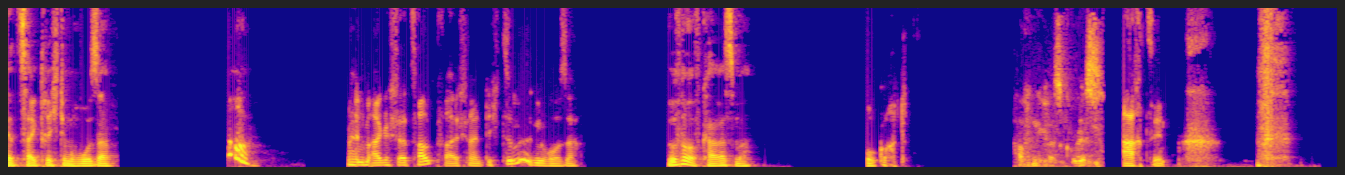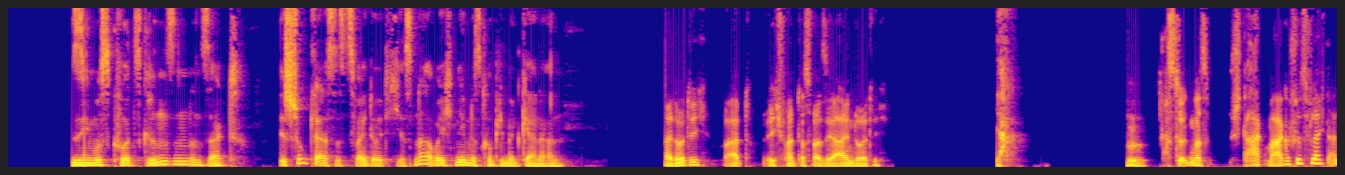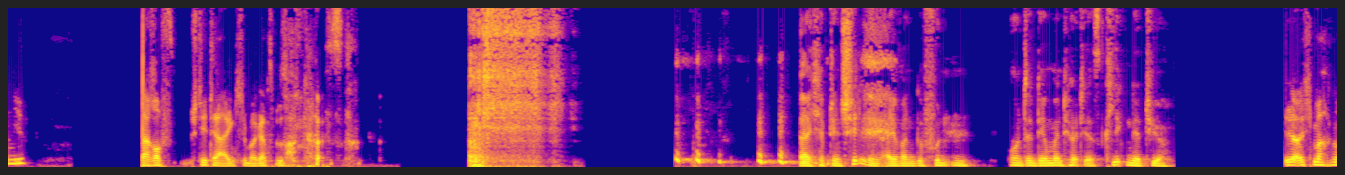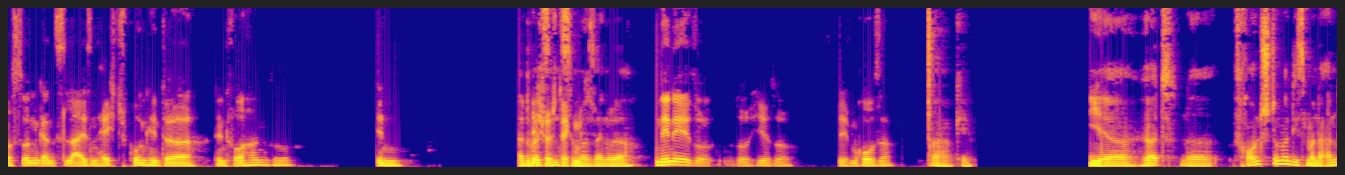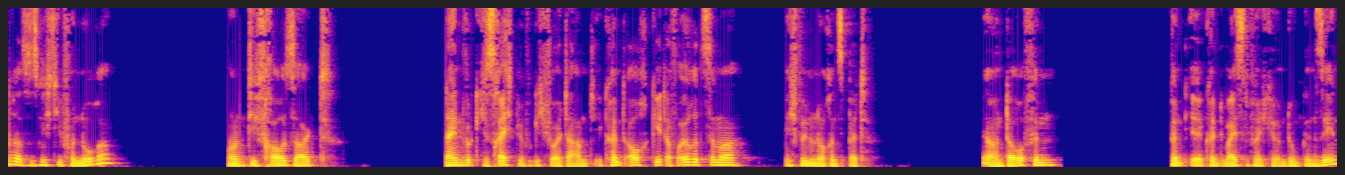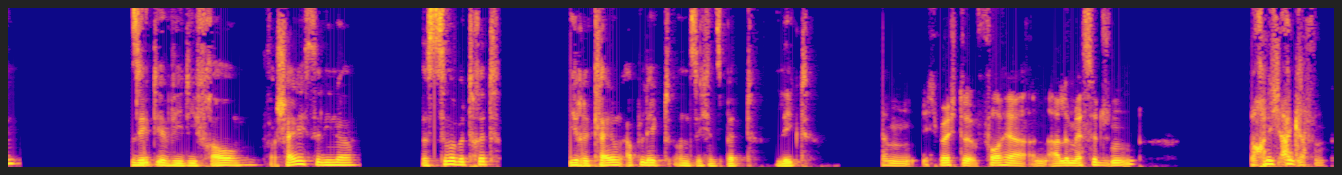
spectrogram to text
Er zeigt Richtung Rosa. Oh. Mein magischer Zaunpfahl scheint dich zu mögen, Rosa. Wirf mal auf Charisma. Oh Gott. Hoffentlich was Cooles. 18. Sie muss kurz grinsen und sagt, ist schon klar, dass es zweideutig ist, ne? Aber ich nehme das Kompliment gerne an. Eindeutig? Wart, ich fand, das war sehr eindeutig. Hast du irgendwas stark Magisches vielleicht an dir? Darauf steht er eigentlich immer ganz besonders. Ja, ich habe den Schädel den Ivan gefunden. Und in dem Moment hört ihr das Klicken der Tür. Ja, ich mache noch so einen ganz leisen Hechtsprung hinter den Vorhang, so. In. Ah, du willst im Zimmer mich. sein, oder? Nee, nee, so, so hier, so. Neben Rosa. Ah, okay. Ihr hört eine Frauenstimme, diesmal eine andere, es ist nicht die von Nora. Und die Frau sagt, nein, wirklich, es reicht mir wirklich für heute Abend. Ihr könnt auch, geht auf eure Zimmer, ich will nur noch ins Bett. Ja, und daraufhin könnt ihr, könnt die meisten von euch im Dunkeln sehen. Seht ihr, wie die Frau, wahrscheinlich Selina, das Zimmer betritt, ihre Kleidung ablegt und sich ins Bett legt. Ähm, ich möchte vorher an alle messagen, doch nicht angriffen.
